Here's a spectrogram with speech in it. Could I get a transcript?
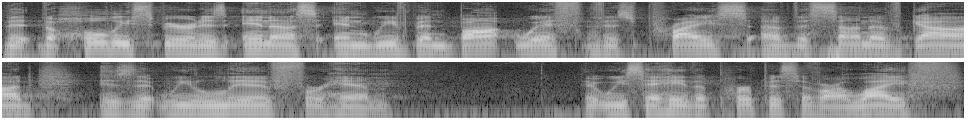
that the Holy Spirit is in us and we've been bought with this price of the Son of God is that we live for Him. That we say, hey, the purpose of our life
